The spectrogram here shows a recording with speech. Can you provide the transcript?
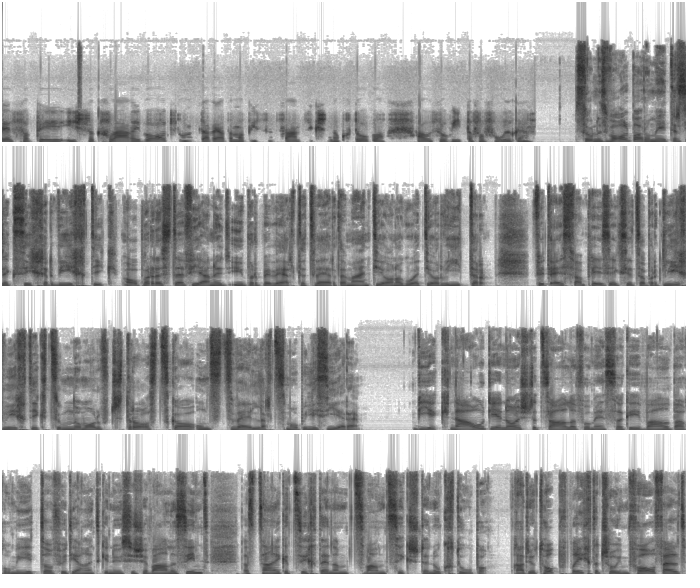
Die SVP ist für klare Worte und da werden wir bis zum 20. Oktober auch so weiter verfolgen. So ein Wahlbarometer ist sicher wichtig, aber es darf ja auch nicht überbewertet werden, meint Jana Gutjahr weiter. Für die SVP ist es jetzt aber gleich wichtig, um nochmal auf die Straße zu gehen und die Wähler zu mobilisieren. Wie genau die neuesten Zahlen vom SAG Wahlbarometer für die eidgenössischen Wahlen sind, das zeigt sich dann am 20. Oktober. Radio Top berichtet schon im Vorfeld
